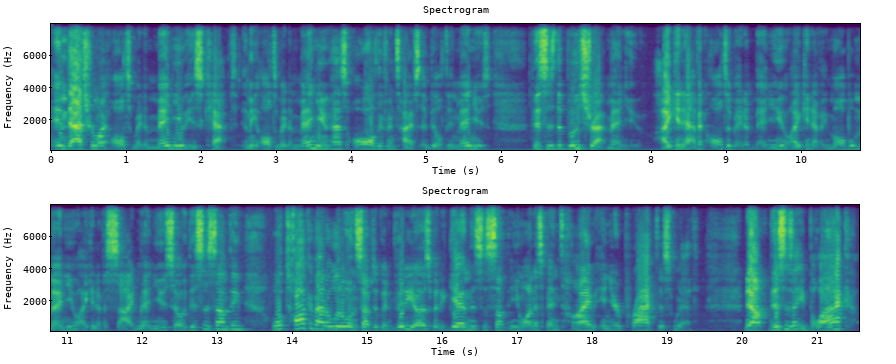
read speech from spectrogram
and that's where my Ultimatum menu is kept. And the Ultimatum menu has all different types of built-in menus. This is the Bootstrap menu. I can have an Ultimatum menu, I can have a mobile menu, I can have a side menu. So this is something we'll talk about a little in subsequent videos, but again, this is something you want to spend time in your practice with. Now, this is a black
